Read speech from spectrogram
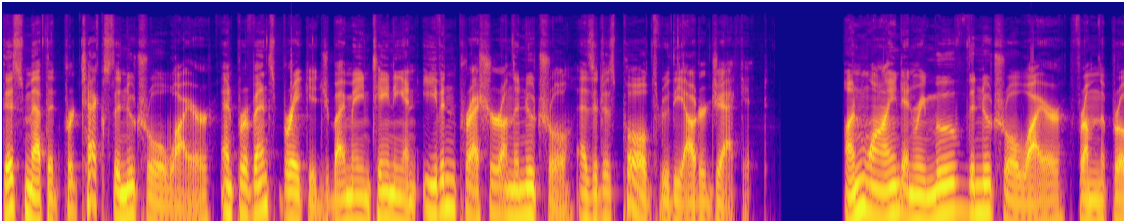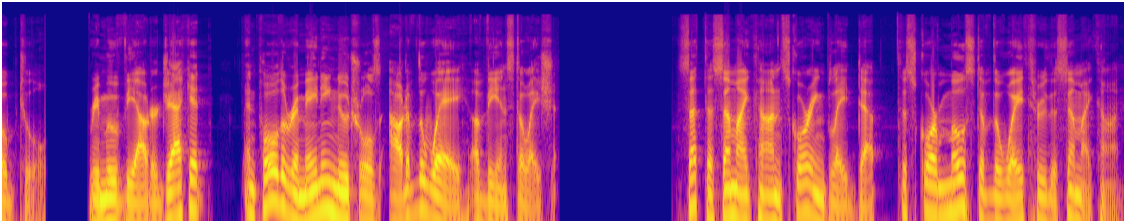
This method protects the neutral wire and prevents breakage by maintaining an even pressure on the neutral as it is pulled through the outer jacket. Unwind and remove the neutral wire from the probe tool. Remove the outer jacket and pull the remaining neutrals out of the way of the installation. Set the semicon scoring blade depth to score most of the way through the semicon.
